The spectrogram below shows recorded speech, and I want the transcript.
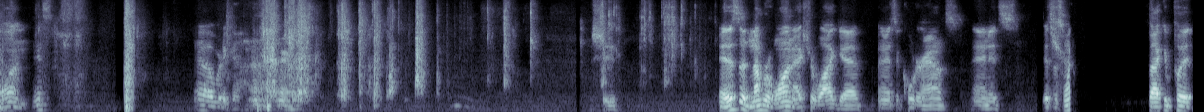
one. It's oh, where'd it go? Oh, there it is. Shoot. Yeah, this is a number one extra wide gap, and it's a quarter ounce, and it's it's a swing. So I can put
